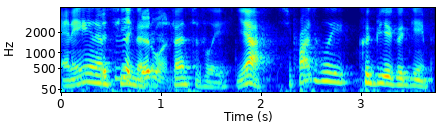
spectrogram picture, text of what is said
An A&M This team that good one. defensively, yeah, surprisingly could be a good game.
